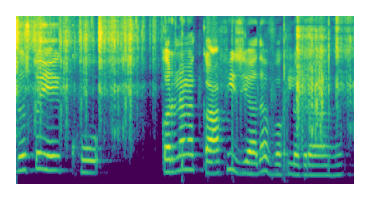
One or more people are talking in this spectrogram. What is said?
दोस्तों ये खो करने में काफ़ी ज़्यादा वक्त लग रहा है।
